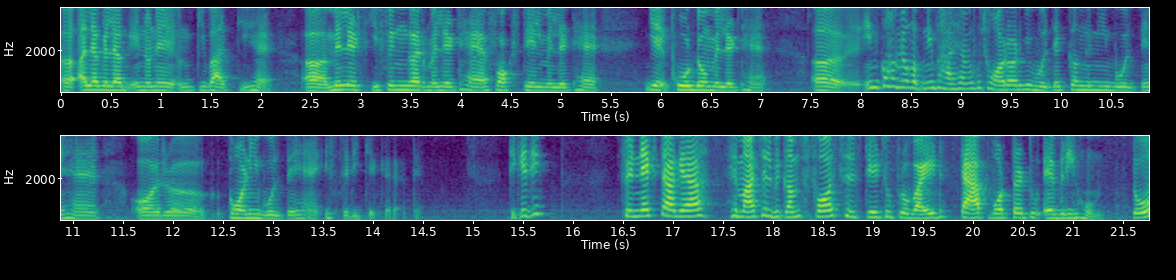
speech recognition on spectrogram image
अलग अलग इन्होंने उनकी बात की है। मिलेट्स की, फिंगर मिलेट है, फॉक्सटेल मिलेट है, ये कोडो मिलेट है। इनको हम लोग अपनी भाषा में कुछ और और भी बोलते हैं। कंगनी बोलते हैं और कौड़ी बोलते हैं, इस तरीके के रहते हैं। ठीक है जी? फिर नेक्स्ट आ गया, Himachal becomes first hill state to provide tap water to every home तो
